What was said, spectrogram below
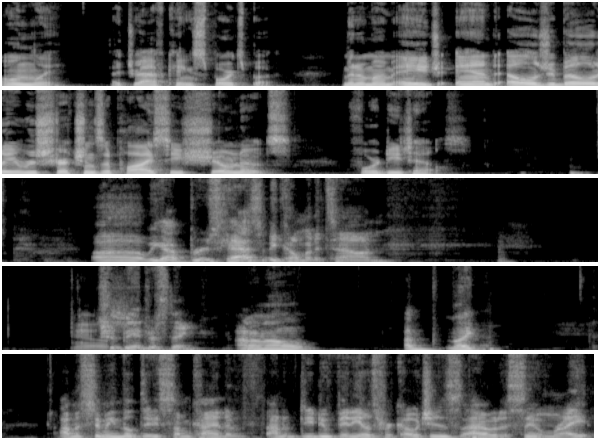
only at DraftKings Sportsbook. Minimum age and eligibility restrictions apply. See show notes for details. Uh, we got Bruce Cassidy coming to town. Yes. Should be interesting. I don't know. I'm like I'm assuming they'll do some kind of. I don't. Do you do videos for coaches? I would assume, right?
